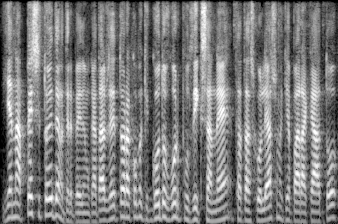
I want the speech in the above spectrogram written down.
για να πέσει το ίντερνετ, ρε παιδί μου. Κατάλαβες. Δηλαδή, τώρα ακόμα και God of War που δείξανε, θα τα σχολιάσουμε και παρακάτω.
